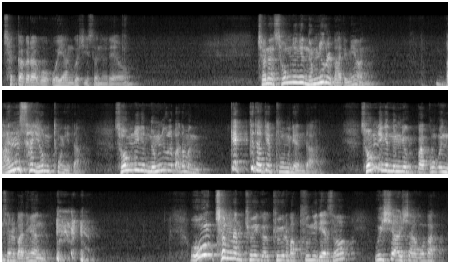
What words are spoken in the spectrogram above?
착각을 하고 오해한 것이 있었는데요. 저는 성령의 능력을 받으면 만사 형통이다. 성령의 능력을 받으면 깨끗하게 부흥된다. 성령의 능력을 받고 은사를 받으면 엄청난 교회가 교회로 막 붐이 돼서 으쌰으쌰하고 막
